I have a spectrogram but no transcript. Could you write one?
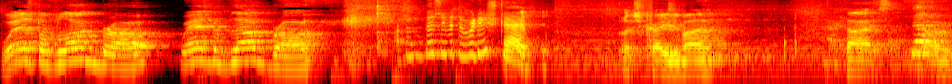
Where's the vlog, bro? Where's the vlog, bro? I've been busy with the release day. Looks crazy, man. That is dope.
